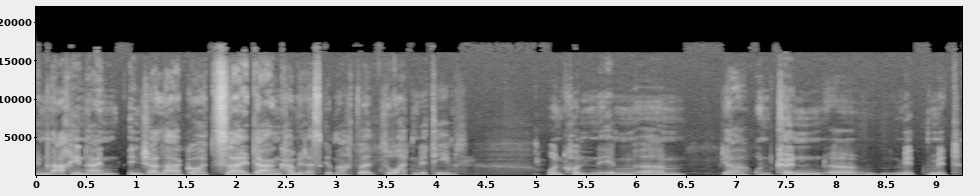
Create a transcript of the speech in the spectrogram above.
im Nachhinein, inshallah, Gott sei Dank, haben wir das gemacht, weil so hatten wir Teams. Und konnten eben, ähm, ja, und können äh, mit, mit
